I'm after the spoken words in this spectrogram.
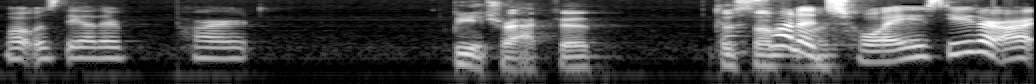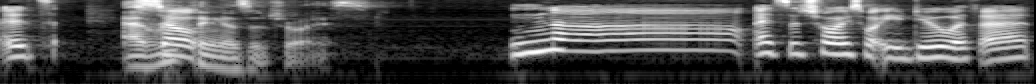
what was the other part? Be attracted to That's someone. not a choice. You either are it's Everything so, is a choice. No, it's a choice what you do with it.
